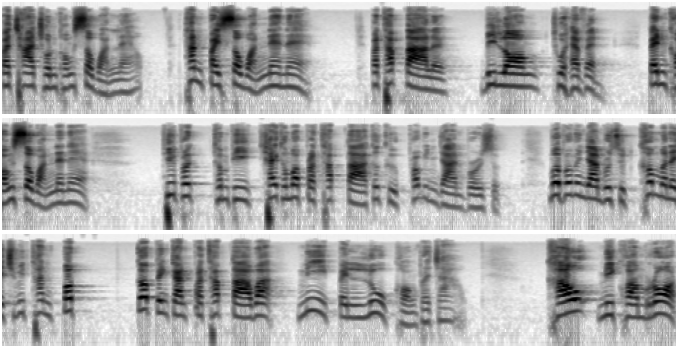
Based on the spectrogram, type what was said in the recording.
ประชาชนของสวรรค์แล้ว ท่านไปสวรรค์แน่ๆ ประทับตาเลย belong to heaven เป็นของสวรรค์แน่ๆ ที่พระคัมภีร์ใช้คำว่าประทับตาก็คือพระวิญญาณบริสุทธิ์ เมื่อพระวิญญาณบริสุทธิ์เข้ามาในชีวิตท่านปุ๊บก็เป็นการประทับตาว่านี่เป็นลูกของพระเจ้า เขามีความรอด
